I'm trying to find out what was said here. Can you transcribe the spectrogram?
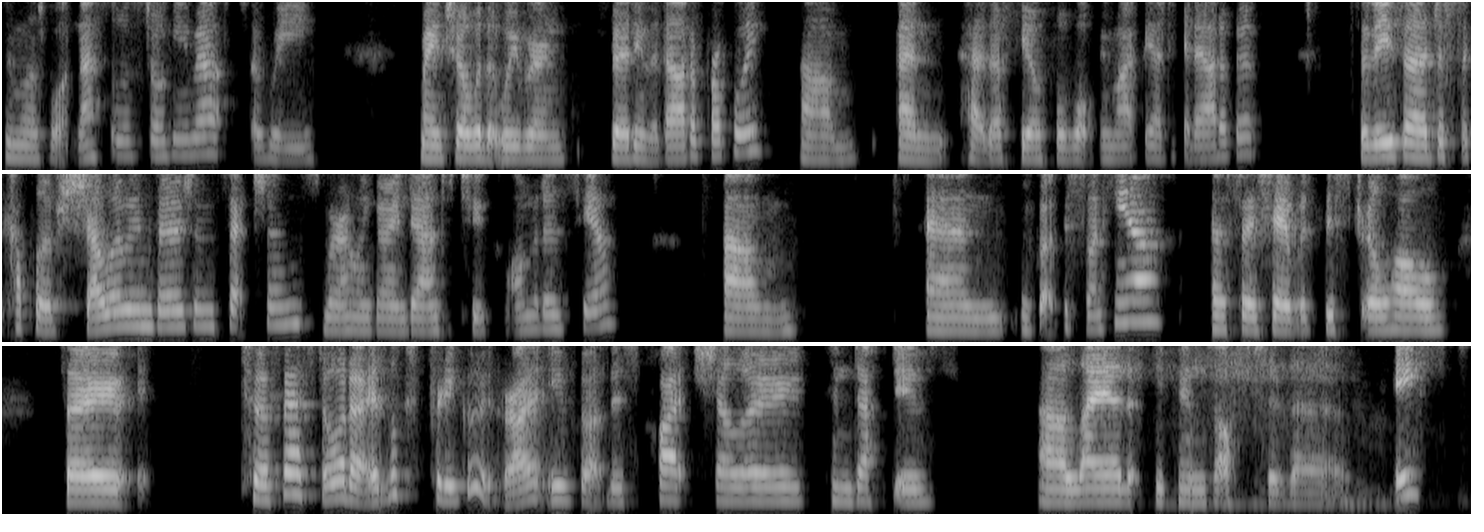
similar to what NASA was talking about. So we made sure that we were inverting the data properly um, and had a feel for what we might be able to get out of it. So these are just a couple of shallow inversion sections. We're only going down to two kilometers here. Um, and we've got this one here associated with this drill hole. So to a first order, it looks pretty good, right? You've got this quite shallow conductive uh, layer that thickens off to the east.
